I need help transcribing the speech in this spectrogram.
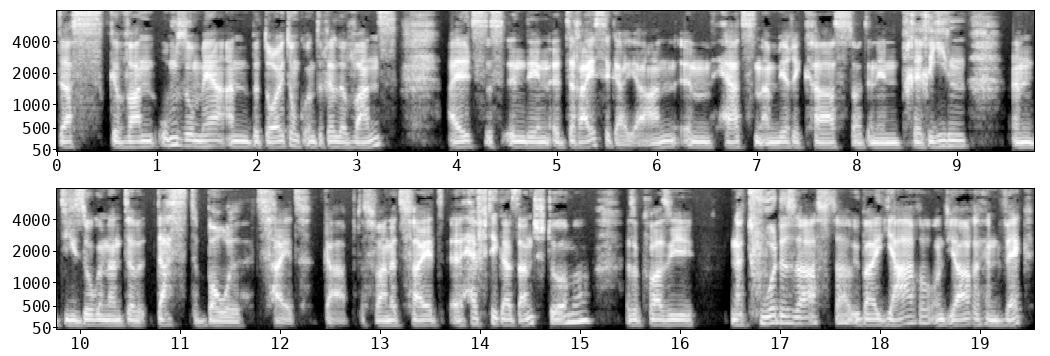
das gewann umso mehr an Bedeutung und Relevanz, als es in den 30er Jahren im Herzen Amerikas, dort in den Prärien, ähm, die sogenannte Dust Bowl Zeit gab. Das war eine Zeit äh, heftiger Sandstürme, also quasi Naturdesaster über Jahre und Jahre hinweg,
